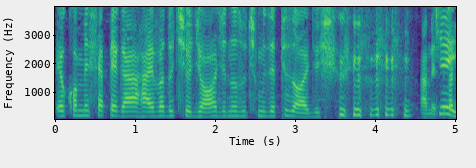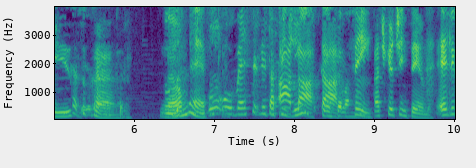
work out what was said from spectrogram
Eu comecei a pegar a raiva do tio George nos últimos episódios. Ah, mas Que tá isso, brincadeira, cara? Não, mestre. O, o mestre ele tá Ah, pedindo tá, esse tá. cancelamento. Sim, acho que eu te entendo. Ele,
